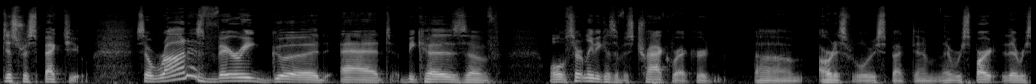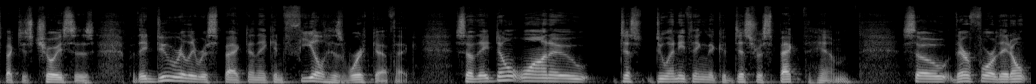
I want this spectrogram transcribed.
disrespect you. So Ron is very good at because of well, certainly because of his track record. Um, artists will respect him. They respect they respect his choices, but they do really respect and they can feel his work ethic. So they don't want to just do anything that could disrespect him. So therefore, they don't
